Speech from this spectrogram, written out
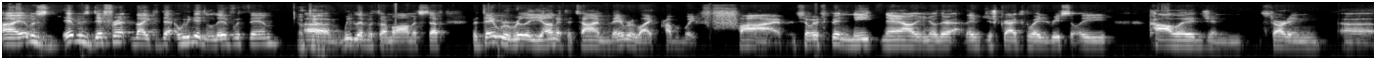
Uh, it was it was different. Like that, we didn't live with them. Okay. Um, we lived with our mom and stuff, but they were really young at the time. They were like probably five, and so it's been neat now. You know, they're they've just graduated recently, college, and starting uh,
